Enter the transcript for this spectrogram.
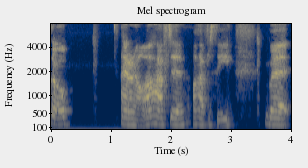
so I don't know. I'll have to I'll have to see. But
